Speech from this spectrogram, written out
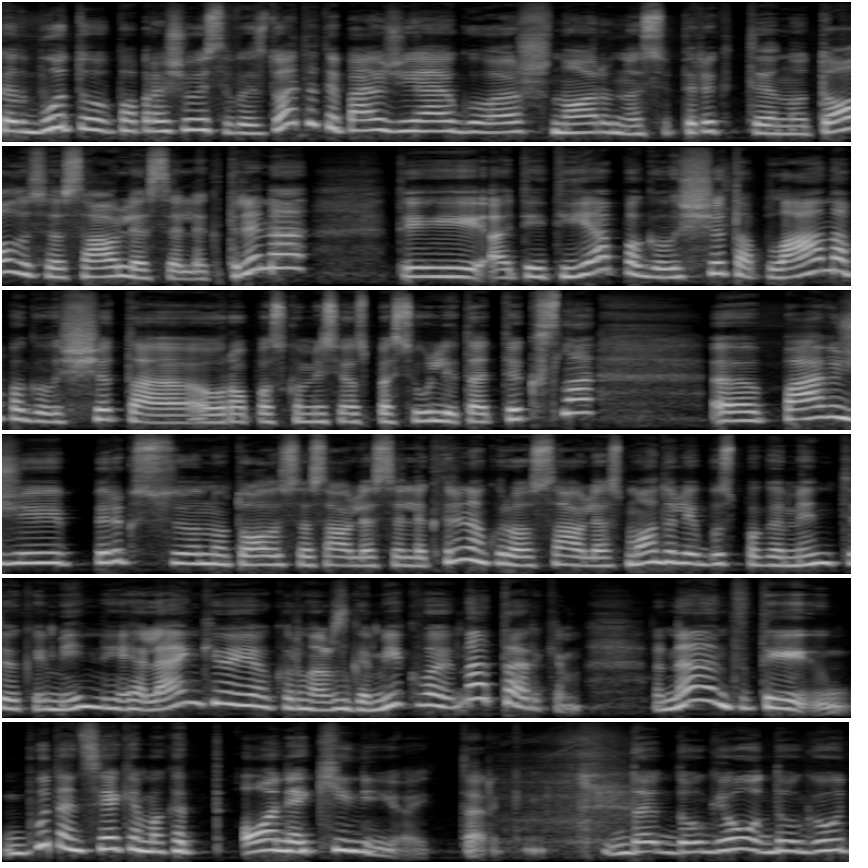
kad būtų paprasčiau įsivaizduoti tai pavyzdžiui jeigu aš noriu nusipirkti nutolusią saulės elektrinę tai ateityje pagal šitą planą pagal šitą europos komisijos pasiūlytą tikslą pavyzdžiui pirksiu nutolusią saulės elektrinę kurios saulės moduliai bus pagaminti kaimyninėje lenkijoje kur nors gamykloj na tarkim ar ne? Tai būtent siekiama kad o ne kinijoj tarkim. Da daugiau daugiau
